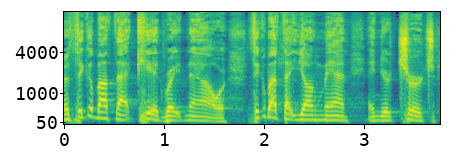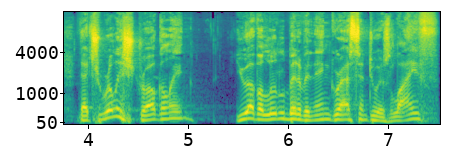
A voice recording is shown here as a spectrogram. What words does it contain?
Now think about that kid right now, or think about that young man in your church that's really struggling. You have a little bit of an ingress into his life.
